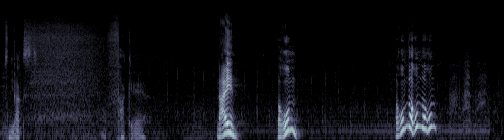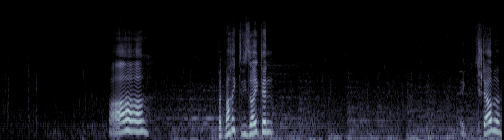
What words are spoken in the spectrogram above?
Wo ist denn die Axt? Oh, fuck, ey. Nein! Warum? Warum, warum, warum? Ah! Was mache ich? Wie soll ich denn... sterbe.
